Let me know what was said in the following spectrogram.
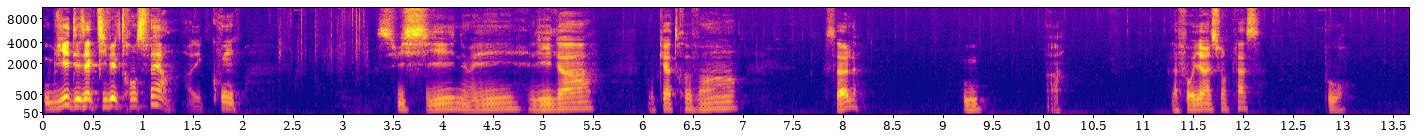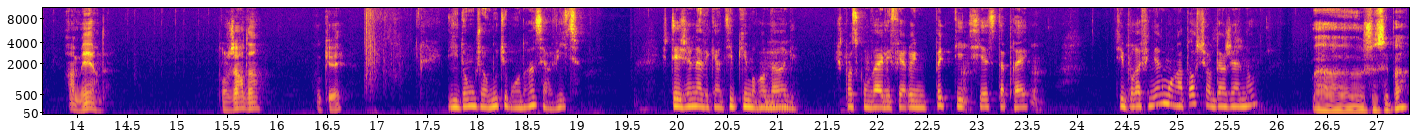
Oubliez de désactiver le transfert. Ah, les cons. Suicide, oui. Lila, au 80. Seul Où Ah. La fourrière est sur place Pour Ah merde. Dans le jardin Ok. Dis donc, Jean Mou, tu me rendras un service. Je déjeune avec un type qui me rend dingue. Je pense qu'on va aller faire une petite sieste après. Tu pourrais finir mon rapport sur le berger allemand? Bah, je sais pas.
